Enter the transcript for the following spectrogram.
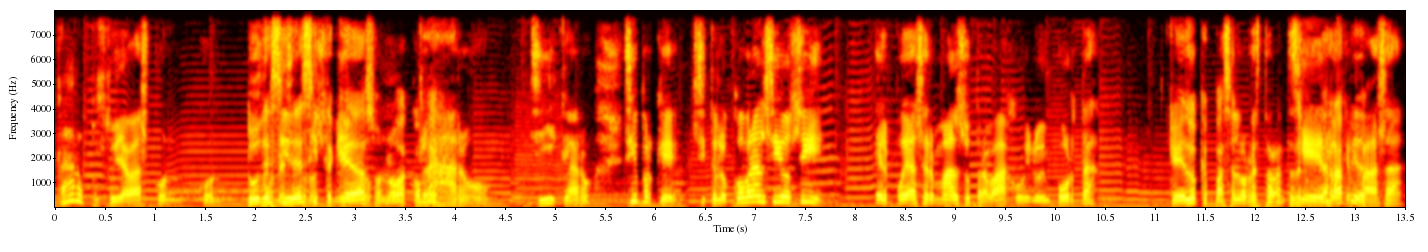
Claro, pues tú ya vas con. con Tú con decides si te quedas o no a comer. Claro, sí, claro. Sí, porque si te lo cobran sí o sí, él puede hacer mal su trabajo y no importa. ¿Qué es lo que pasa en los restaurantes de ¿Qué es comida rápida? pasa?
